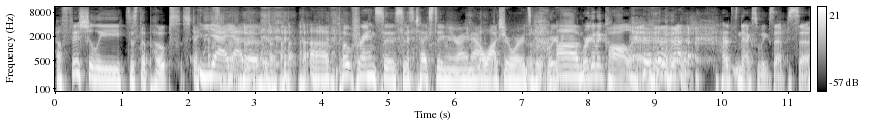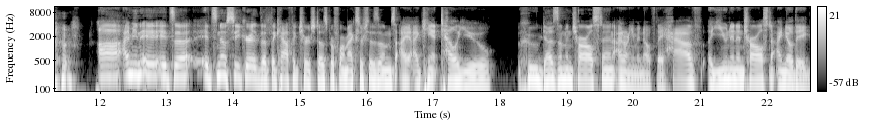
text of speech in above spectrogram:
officially Is this the Pope's stance? yeah, yeah. The, uh, Pope Francis is texting me right now. Watch your words. We're gonna, Um, we're gonna call it. That's next week's episode. Uh, I mean, it, it's a it's no secret that the Catholic Church does perform exorcisms. I, I can't tell you who does them in Charleston. I don't even know if they have a unit in Charleston. I know they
